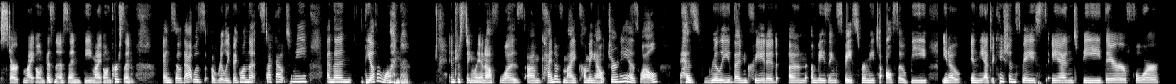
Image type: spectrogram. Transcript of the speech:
start my own business and be my own person. And so that was a really big one that stuck out to me. And then the other one, interestingly enough, was um, kind of my coming out journey as well, has really then created an amazing space for me to also be, you know, in the education space and be there for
